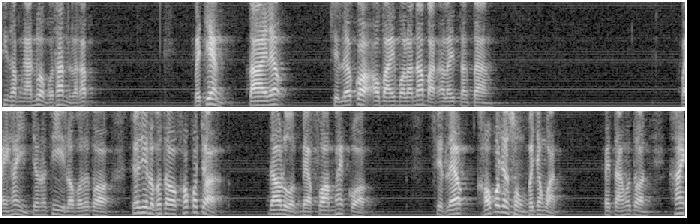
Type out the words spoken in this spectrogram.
ที่ทำงานร่วมกับท่านแหละครับ ไปแจ้งตายแล้ว เสร็จแล้วก็เอาใบมรณบัตรอะไรต่างๆ ไปให้เจ้าหน้าที่รพสตเจ้าหน้าที่รพสตเขาก็จะดาวน์โหลดแบบฟอร์มให้กรอก เสร็จแล้วเขาก็จะส่งไปจังหวัด ไปตามขั้นตอนให้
